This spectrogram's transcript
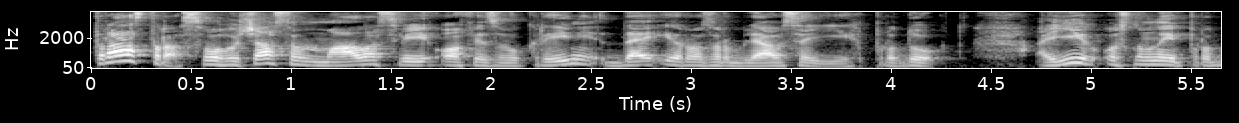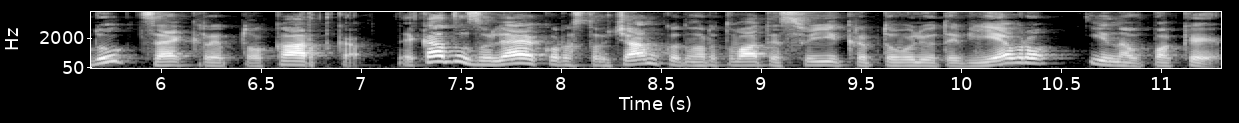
Трастра свого часу мала свій офіс в Україні, де і розроблявся їх продукт. А їх основний продукт це криптокартка, яка дозволяє користувачам конвертувати свої криптовалюти в євро і навпаки.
